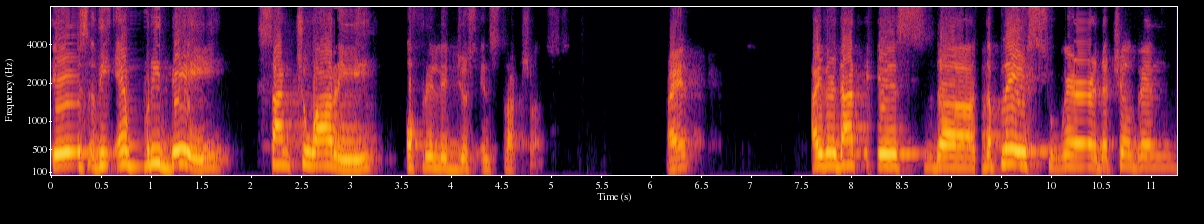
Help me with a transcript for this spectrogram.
is the everyday sanctuary of religious instructions. Right? Either that is the the place where the children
